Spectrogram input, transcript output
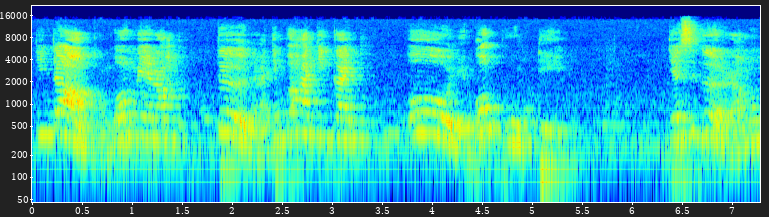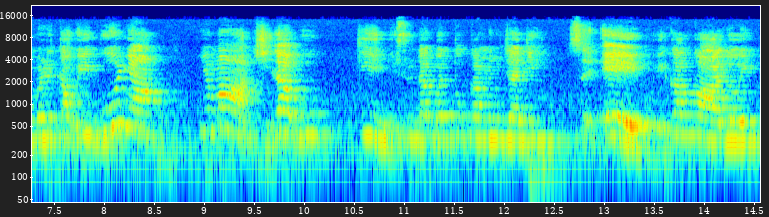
tindakan bawah merah telah diperhatikan oleh bau putih. Dia segera memberitahu ibunya yang makcik labu kini sudah bertukar menjadi seekor ikan kaloi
